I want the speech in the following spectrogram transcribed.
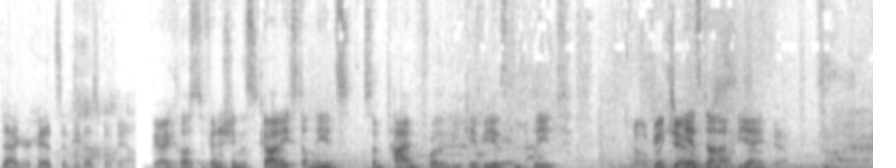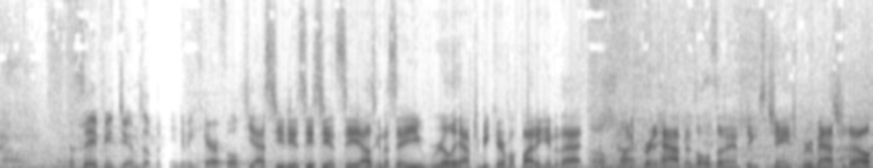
Dagger hits, and he does go down. Very close to finishing the Skadi. Still needs some time before the BKB is complete. No, if he Which is done on PA. Yeah. Say if he dooms up the. Need to be careful. Yes, you do. CCNC, I was going to say, you really have to be careful fighting into that. Oh, one crit happens, all of a sudden things change. Brewmaster, though,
